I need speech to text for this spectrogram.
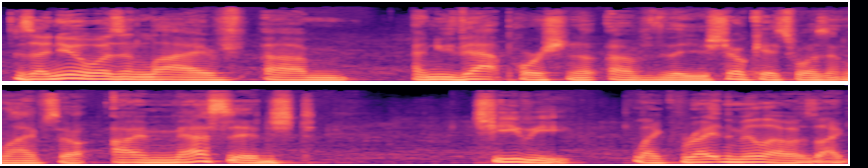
because I knew it wasn't live. Um, I knew that portion of- the showcase wasn't live. So I messaged Chibi like right in the middle. I was like,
